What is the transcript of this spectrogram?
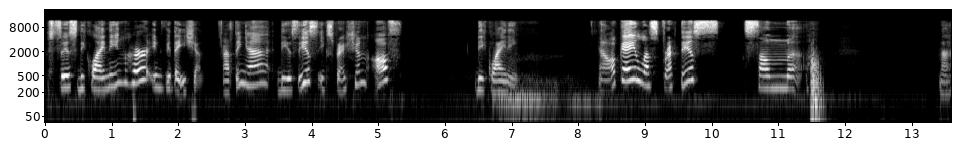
She's declining her invitation. Artinya this is expression of declining. Now, okay, let's practice some nah.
